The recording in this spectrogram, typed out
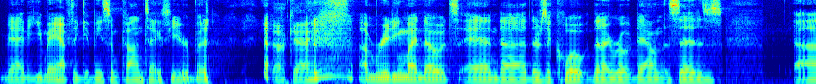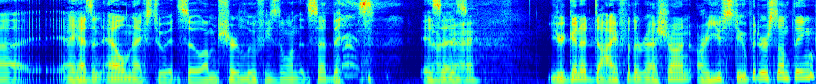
man, you may have to give me some context here, but Okay. I'm reading my notes, and uh, there's a quote that I wrote down that says, uh, it has an L next to it, so I'm sure Luffy's the one that said this. it says, you're gonna die for the restaurant are you stupid or something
